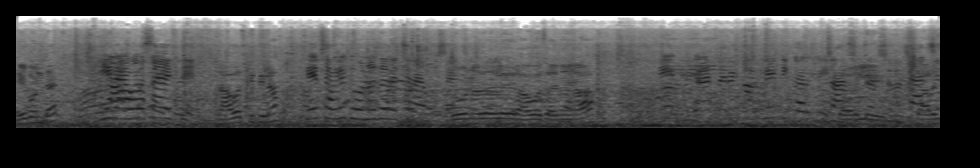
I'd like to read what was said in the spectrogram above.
हे कोणतं आहे? ही रावस आहे ते. रावस कितीला? ते सगळे दोन हजाराचे रावस दोन हजारला रावस आहे ना हा करली ती करली. करली. चारशे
